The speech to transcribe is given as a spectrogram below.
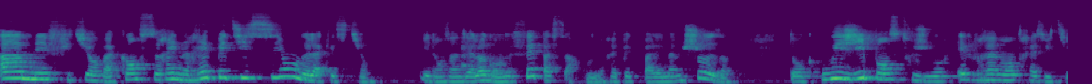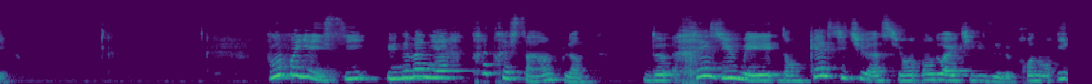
à mes futures vacances serait une répétition de la question. Et dans un dialogue, on ne fait pas ça, on ne répète pas les mêmes choses. Donc oui, j'y pense toujours est vraiment très utile. Vous voyez ici une manière très très simple de résumer dans quelle situation on doit utiliser le pronom y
